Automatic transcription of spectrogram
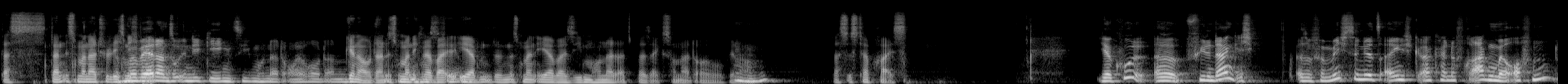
Das, dann ist man natürlich Also nicht man wäre dann so in die Gegend 700 Euro dann. genau, dann ist man nicht mehr bei eher, dann ist man eher bei 700 als bei 600 Euro. Genau, Mhm. das ist der Preis. Ja, cool. Äh, vielen Dank. Ich, also für mich sind jetzt eigentlich gar keine Fragen mehr offen.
